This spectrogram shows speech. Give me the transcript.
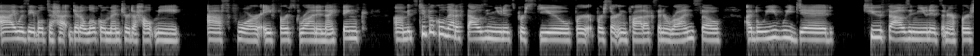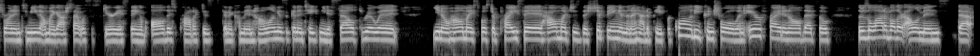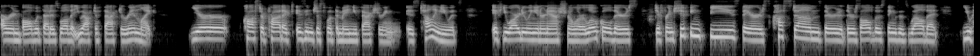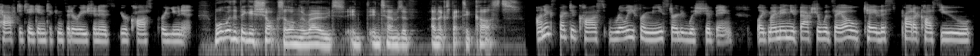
I was able to ha- get a local mentor to help me ask for a first run. And I think um, it's typical that a thousand units per SKU for, for certain products in a run. So I believe we did 2,000 units in our first run. And to me, oh my gosh, that was the scariest thing of all this product is going to come in. How long is it going to take me to sell through it? You know, how am I supposed to price it? How much is the shipping? And then I had to pay for quality control and air freight and all that. So there's a lot of other elements that are involved with that as well that you have to factor in. Like your cost of product isn't just what the manufacturing is telling you. It's if you are doing international or local, there's different shipping fees, there's customs, there there's all those things as well that you have to take into consideration as your cost per unit. What were the biggest shocks along the road in, in terms of unexpected costs? Unexpected costs really for me started with shipping. Like my manufacturer would say, oh, okay, this product costs you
